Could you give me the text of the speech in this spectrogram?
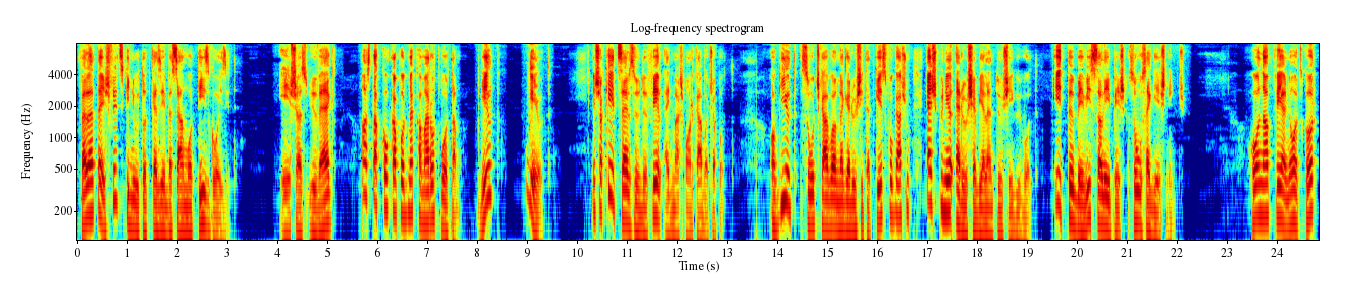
felelte, és Fritz kinyújtott kezébe számolt tíz golyzit. És az üveg? Azt akkor kapod meg, ha már ott voltam. Gilt? Gilt. És a két szerződő fél egymás markába csapott. A gilt szócskával megerősített készfogásuk eskünél erősebb jelentőségű volt. Itt többé visszalépés, szószegés nincs. – Holnap fél nyolckor?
